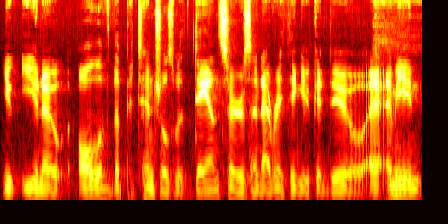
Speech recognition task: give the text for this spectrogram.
you you know all of the potentials with dancers and everything you could do. I, I mean.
